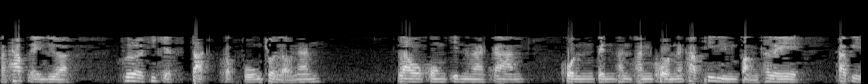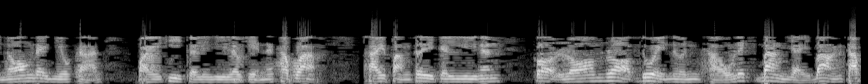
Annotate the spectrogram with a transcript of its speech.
ประทับในเรือ เพื่อที่จะตัดกับฝูงชนเหล่านั้น เราคงจินตนาการคนเป็นพันๆคนนะครับ ที่ริมฝั่งทะเล ถ้าพี่น้องได้มีโอกาสไปที่กาลิลีเราเห็นนะครับว่าชายฝั่งทะเลกาลิลีนั้น ก็ล้อมรอบด้วยเนินเขาเล็กบ้างใหญ่บ้างนะครับ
